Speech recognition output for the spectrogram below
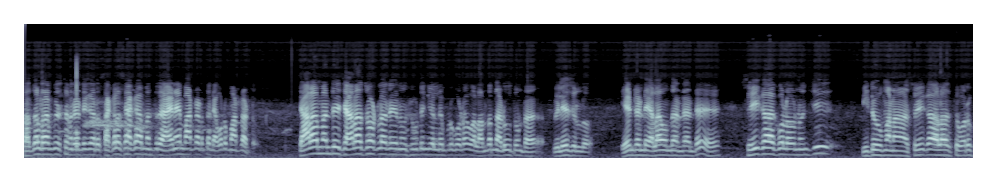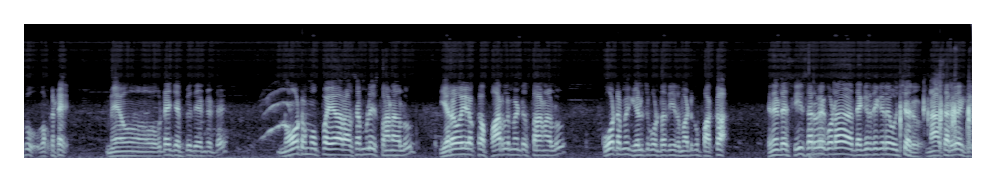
సజ్జల రామకృష్ణారెడ్డి గారు సకల శాఖ మంత్రి ఆయనే మాట్లాడతాడు ఎవడు మాట్లాడటం చాలామంది చాలా చోట్ల నేను షూటింగ్ వెళ్ళినప్పుడు కూడా వాళ్ళందరిని అడుగుతుంటా విలేజుల్లో ఏంటంటే ఎలా ఉందంటే అంటే శ్రీకాకుళం నుంచి ఇటు మన శ్రీకాళహస్తి వరకు ఒక్కటే. మేము ఒకటే చెప్పేది ఏంటంటే నూట ముప్పై ఆరు అసెంబ్లీ స్థానాలు ఇరవై ఒక్క పార్లమెంటు స్థానాలు కూటమి గెలుచుకుంటుంది ఇది మటుకు పక్క. ఎందుకంటే సి సర్వే కూడా దగ్గర దగ్గరే వచ్చారు నా సర్వేకి.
